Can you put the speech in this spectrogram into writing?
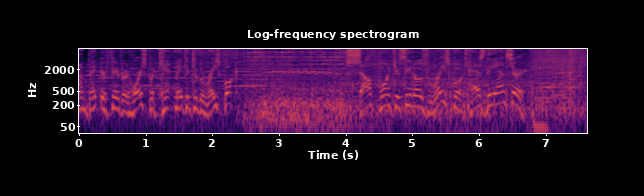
Want to bet your favorite horse but can't make it to the race book? South Point Casino's Racebook has the answer.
